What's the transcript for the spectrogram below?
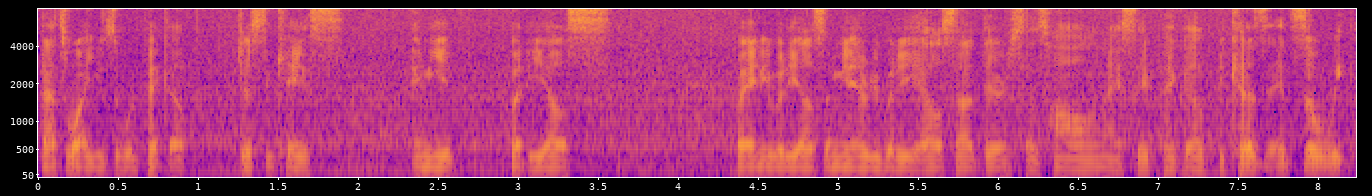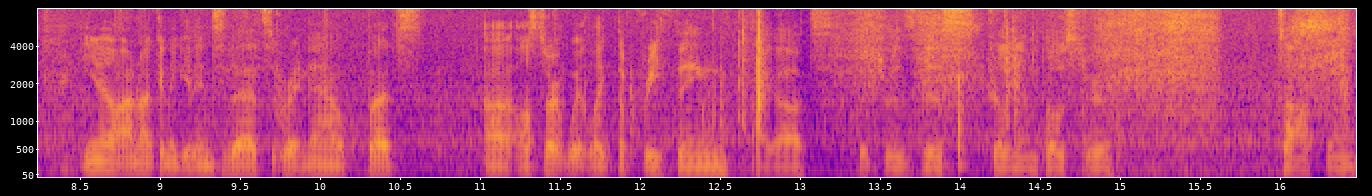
That's why I use the word pickup, just in case anybody else by anybody else, I mean everybody else out there says haul and I say pick up because it's a we. You know, I'm not gonna get into that right now, but uh, I'll start with like the free thing I got, which was this Trillium poster. It's awesome.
